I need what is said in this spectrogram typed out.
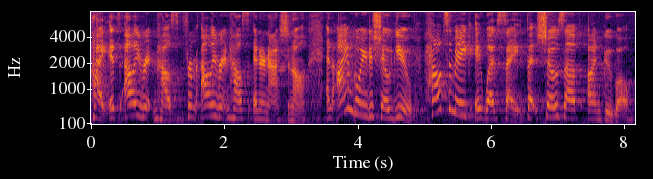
Hi, it's Ali Rittenhouse from Ali Rittenhouse International, and I am going to show you how to make a website that shows up on Google.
